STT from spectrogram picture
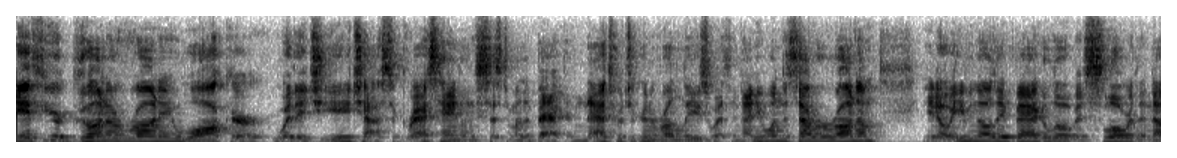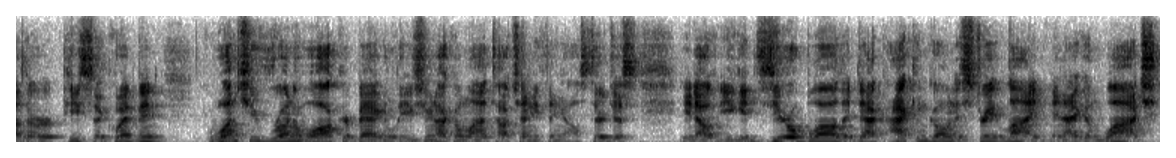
if you're gonna run a walker with a GHS, a grass handling system on the back, and that's what you're gonna run leaves with, and anyone that's ever run them, you know, even though they bag a little bit slower than other piece of equipment, once you've run a walker bag and leaves, you're not going to want to touch anything else. They're just, you know, you get zero blow of the deck. I can go in a straight line and I can watch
